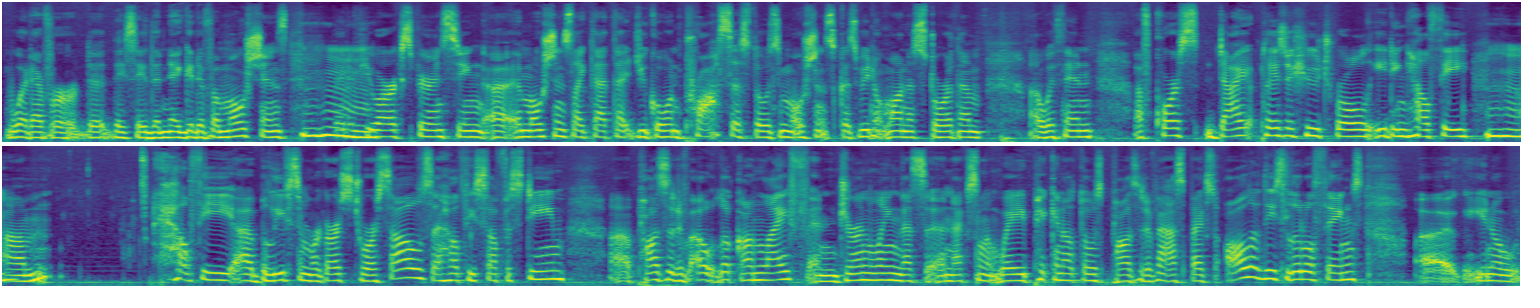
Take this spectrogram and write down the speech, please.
whatever the, they say the negative emotions. That if you are experiencing uh, emotions like that, that you go and process those emotions because we don't want to store them uh, within. Of course, diet plays a huge role. Eating healthy. Um, healthy uh, beliefs in regards to ourselves, a healthy self esteem, a positive outlook on life, and journaling. That's an excellent way. Picking out those positive aspects. All of these little things, uh, you know,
